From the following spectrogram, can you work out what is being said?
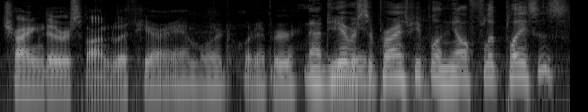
trying to respond with "Here I am, Lord." Whatever. Now, do you, you ever need. surprise people and y'all flip places?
